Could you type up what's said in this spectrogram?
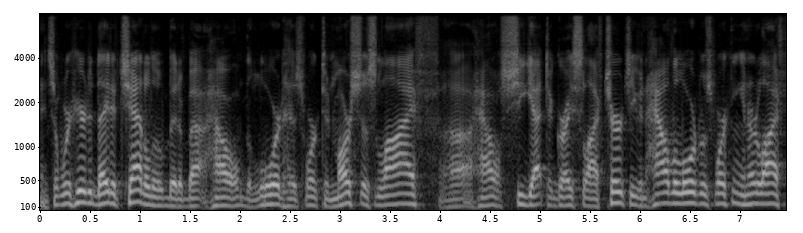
And so we're here today to chat a little bit about how the Lord has worked in Marsha's life, uh, how she got to Grace Life Church, even how the Lord was working in her life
